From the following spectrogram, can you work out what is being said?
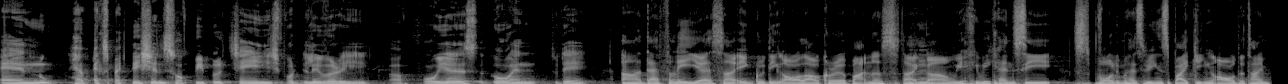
And have expectations of people changed for delivery uh, four years ago and today? Uh, definitely yes, uh, including all our courier partners. Like uh, we we can see volume has been spiking all the time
